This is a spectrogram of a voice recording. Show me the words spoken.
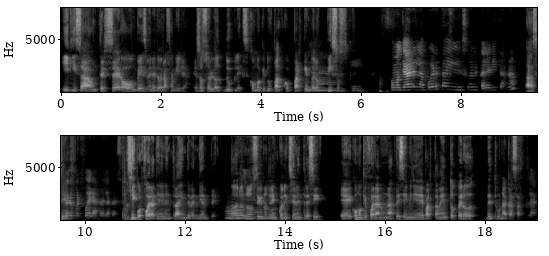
y quizá un tercero o un basement es de otra familia. Esos son los duplex, como que tú vas compartiendo los Ah, pisos. ok. Como que abren la puerta y suben escaleritas, ¿no? Así es. Pero por fuera de la casa. Sí, por fuera, tienen entrada independiente. No, Oh, no, no, ya. sí, no tienen conexión entre sí. Eh, como que fueran una especie de mini departamento, pero dentro de una casa. Claro.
